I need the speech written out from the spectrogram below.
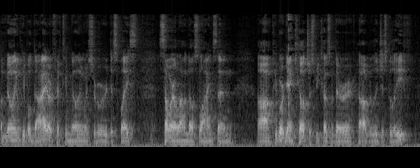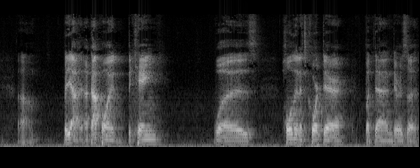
a million people died or 15 million was, were displaced somewhere along those lines, and uh, people were getting killed just because of their uh, religious belief. Um, but yeah, at that point, the king was holding its court there, but then there was a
